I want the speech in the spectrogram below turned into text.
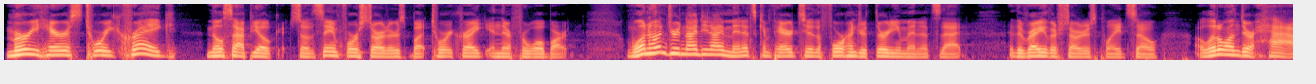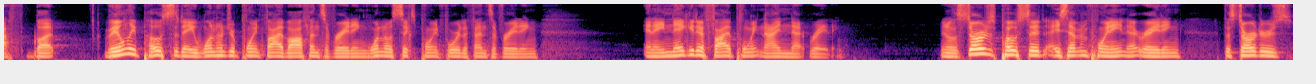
Murray, Harris, Torrey Craig, Millsap, Jokic. So the same four starters, but Torrey Craig in there for Will Barton. 199 minutes compared to the 430 minutes that the regular starters played. So a little under half, but they only posted a 100.5 offensive rating, 106.4 defensive rating, and a negative 5.9 net rating. You know, the starters posted a 7.8 net rating. The starters,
